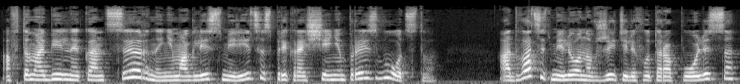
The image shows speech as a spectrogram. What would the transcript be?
Автомобильные концерны не могли смириться с прекращением производства, а 20 миллионов жителей Футарополиса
